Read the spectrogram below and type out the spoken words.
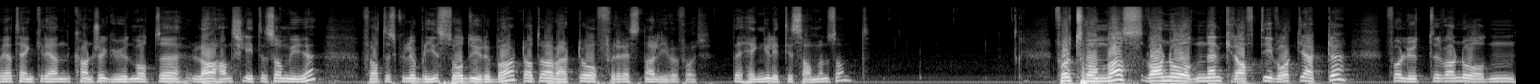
Og jeg tenker igjen, Kanskje Gud måtte la han slite så mye for at det skulle bli så dyrebart at det var verdt å ofre resten av livet for. Det henger litt i sammen sånt. For Thomas var nåden en kraft i vårt hjerte. For Luther var nåden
